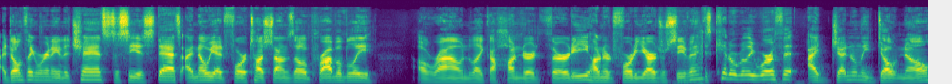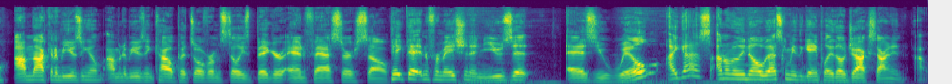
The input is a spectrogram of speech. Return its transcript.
I don't think we're going to get a chance to see his stats. I know he had four touchdowns, though. Probably around like 130, 140 yards receiving. Is Kittle really worth it? I genuinely don't know. I'm not going to be using him. I'm going to be using Kyle Pitts over him. Still, he's bigger and faster. So take that information and use it as you will, I guess. I don't really know. That's going to be the gameplay, though. Joc signing out.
